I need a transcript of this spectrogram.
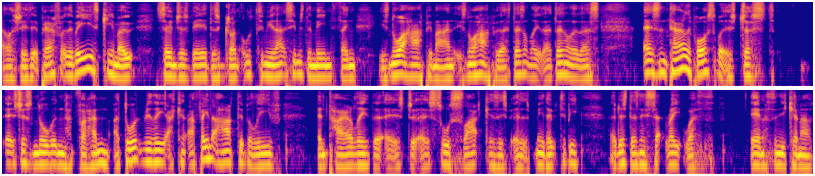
illustrated it perfectly. The way he's came out sounds just very disgruntled to me. That seems the main thing. He's not a happy man. He's not happy with this. Doesn't like that. Doesn't like this. It's entirely possible. It's just it's just no one for him. I don't really. I can. I find it hard to believe entirely that it's just, it's so slack as it's, as it's made out to be. It just doesn't sit right with anything you kind of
